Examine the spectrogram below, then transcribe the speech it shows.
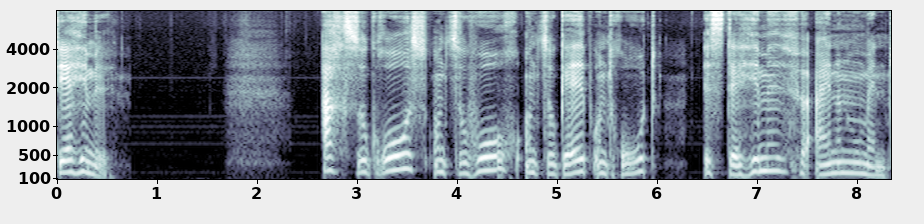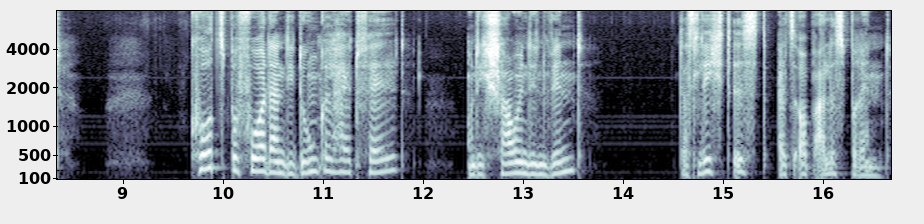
Der Himmel. Ach, so groß und so hoch und so gelb und rot ist der Himmel für einen Moment. Kurz bevor dann die Dunkelheit fällt und ich schaue in den Wind, das Licht ist, als ob alles brennt.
